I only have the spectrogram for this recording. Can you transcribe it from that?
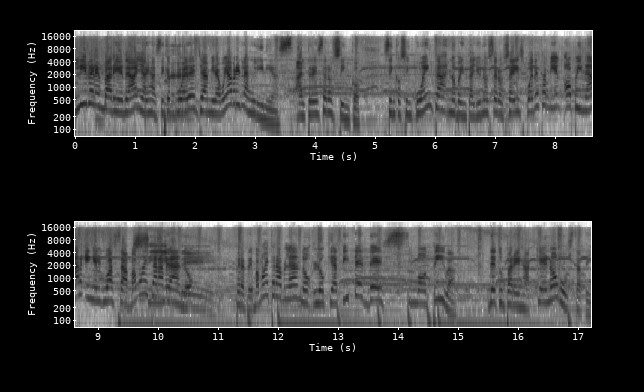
Líder en variedad, ya es así que puedes ya. Mira, voy a abrir las líneas al 305. 550-9106. Puedes también opinar en el WhatsApp. Vamos a estar hablando. Espérate, vamos a estar hablando lo que a ti te desmotiva de tu pareja, que no gusta a ti.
